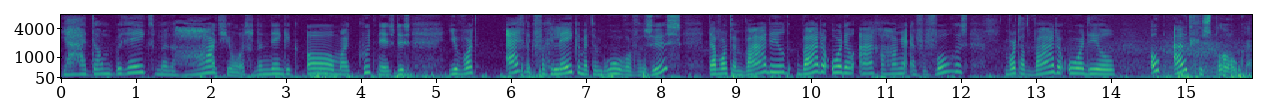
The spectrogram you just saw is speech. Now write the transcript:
Ja, dan breekt mijn hart, jongens. Dan denk ik, oh my goodness. Dus je wordt eigenlijk vergeleken met een broer of een zus. Daar wordt een waardeel, waardeoordeel aangehangen. En vervolgens wordt dat waardeoordeel ook uitgesproken.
